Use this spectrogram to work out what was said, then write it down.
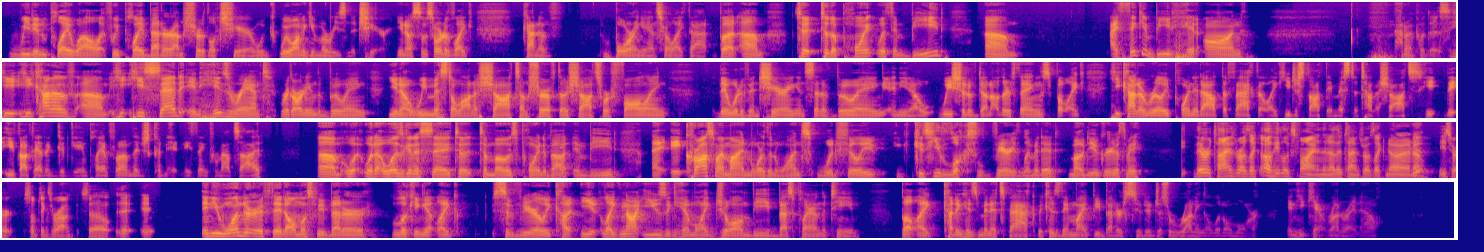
we didn't play well. If we play better, I'm sure they'll cheer. We, we want to give them a reason to cheer. You know, some sort of like kind of boring answer like that. But um, to to the point with Embiid, um, I think Embiid hit on how do I put this? He he kind of um, he he said in his rant regarding the booing, you know, we missed a lot of shots. I'm sure if those shots were falling, they would have been cheering instead of booing and you know we should have done other things but like he kind of really pointed out the fact that like he just thought they missed a ton of shots he they, he thought they had a good game plan for them they just couldn't hit anything from outside um, what, what I was gonna say to to Mo's point about Embiid, it crossed my mind more than once. Would Philly because he looks very limited? Mo, do you agree with me? There were times where I was like, "Oh, he looks fine," and then other times where I was like, "No, no, no, yeah. he's hurt. Something's wrong." So it, it, and you wonder if they'd almost be better looking at like severely cut, like not using him like Joel Embiid, best player on the team, but like cutting his minutes back because they might be better suited just running a little more, and he can't run right now.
